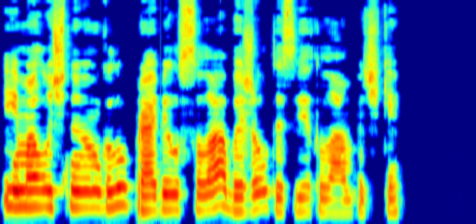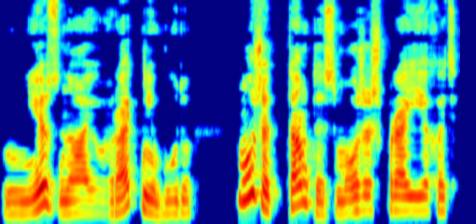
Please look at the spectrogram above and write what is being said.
и молочную мглу пробил слабый желтый свет лампочки. «Не знаю, врать не буду. Может, там ты сможешь проехать».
